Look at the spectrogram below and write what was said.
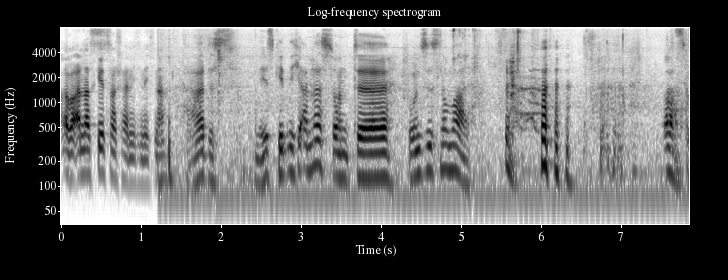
Aber anders geht es wahrscheinlich nicht, ne? Ja, das, nee, es geht nicht anders und äh, für uns ist es normal. So,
